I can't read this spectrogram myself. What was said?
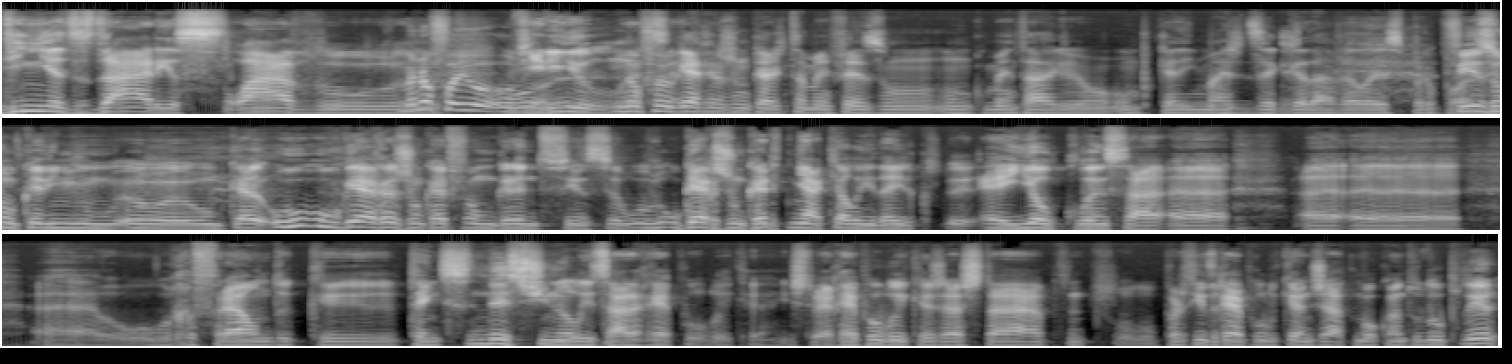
tinha de dar esse lado Mas não foi o, viril. Não foi o Guerra Junqueiro que também fez um, um, comentário um bocadinho mais desagradável a esse propósito? Fez um bocadinho. Um, um o, o, Guerra Junqueiro foi um grande defesa. O, o Guerra Junqueiro tinha aquela ideia, que é ele que lança a, a, a, o refrão de que tem de se nacionalizar a República. Isto é, a República já está, portanto, o Partido Republicano já tomou conta do poder,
